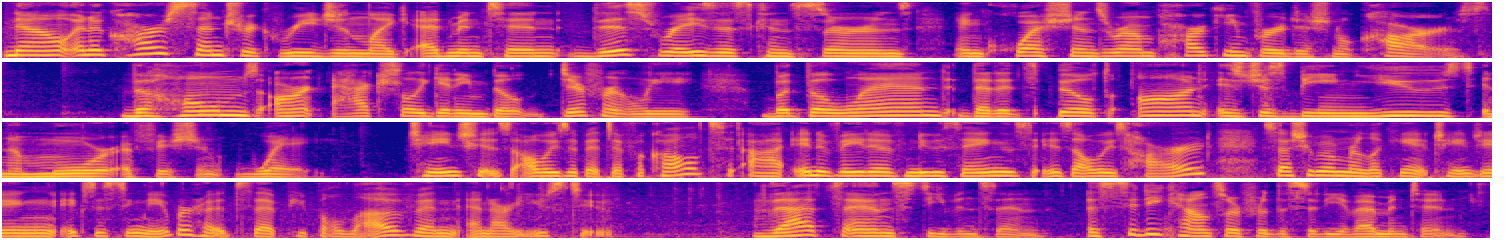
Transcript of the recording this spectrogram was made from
Now, in a car centric region like Edmonton, this raises concerns and questions around parking for additional cars. The homes aren't actually getting built differently, but the land that it's built on is just being used in a more efficient way change is always a bit difficult. Uh, innovative new things is always hard, especially when we're looking at changing existing neighborhoods that people love and, and are used to. That's Anne Stevenson, a city councilor for the city of Edmonton.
